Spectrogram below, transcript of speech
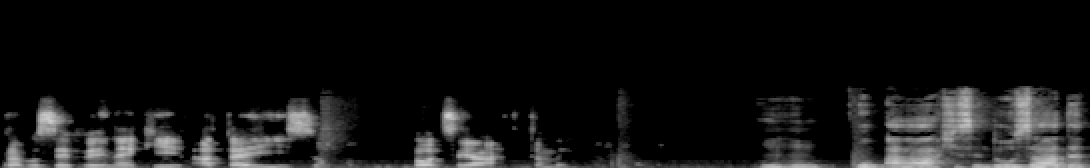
Para você ver, né, que até isso pode ser arte também. Uhum. A arte sendo usada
